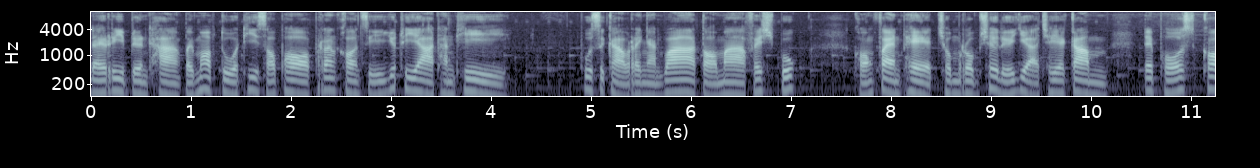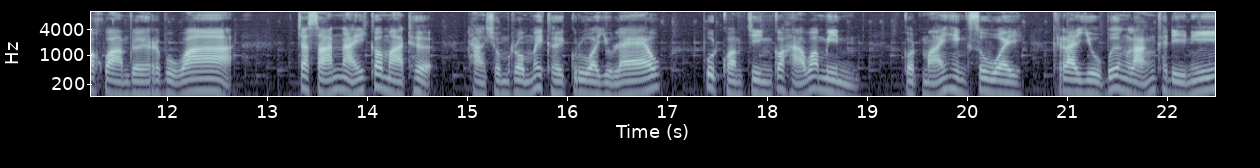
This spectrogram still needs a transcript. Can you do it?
ได้รีบเดินทางไปมอบตัวที่สพพระนครศรีอยุธยาทันที ผู้สื่อข่าวรายงานว่าต่อมา Facebook ของแฟนเพจชมรมช่วยเหลือเหยื่ออาชญากรรม ได้โพสต์ข้อความโดยระบุว่า จะสารไหนก็มาเถอะ ทางชมรมไม่เคยกลัวอยู่แล้ว พูดความจริงก็หาว่ามิน กฎหมายเฮงซวย ใครอยู่เบื้องหลังคดีนี้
